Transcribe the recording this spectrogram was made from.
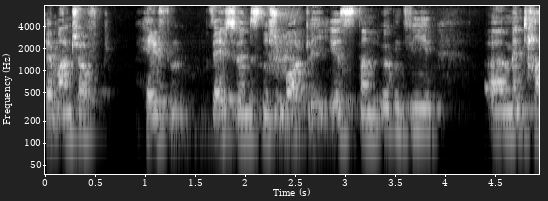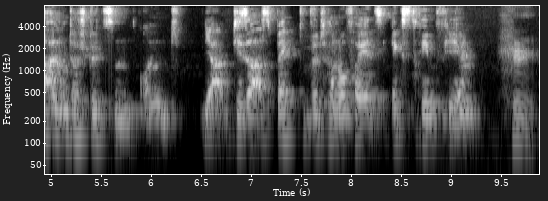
der Mannschaft helfen. Selbst wenn es nicht sportlich ist, dann irgendwie äh, mental unterstützen. Und ja, dieser Aspekt wird Hannover jetzt extrem fehlen. Hm.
